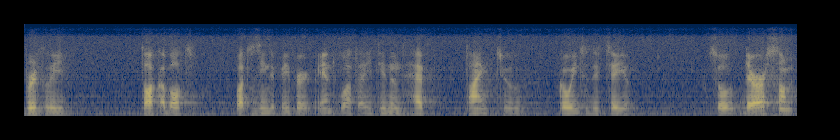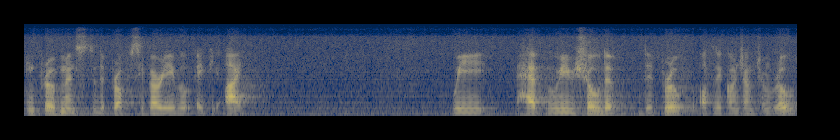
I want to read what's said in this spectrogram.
briefly talk about what is in the paper and what I didn't have time to go into detail. So there are some improvements to the prophecy variable API we have we show the, the proof of the conjunction rule.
